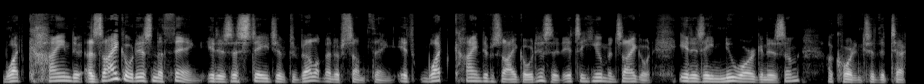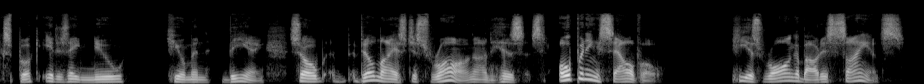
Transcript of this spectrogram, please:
What kind of a zygote isn't a thing. It is a stage of development of something. It's what kind of zygote is it? It's a human zygote. It is a new organism, according to the textbook. It is a new human being. So Bill Nye is just wrong on his opening salvo he is wrong about his science.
